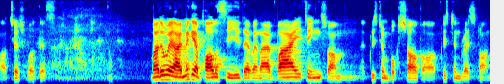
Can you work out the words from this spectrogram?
or church workers? By the way, I make a policy that when I buy things from Christian bookshop or Christian restaurant,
